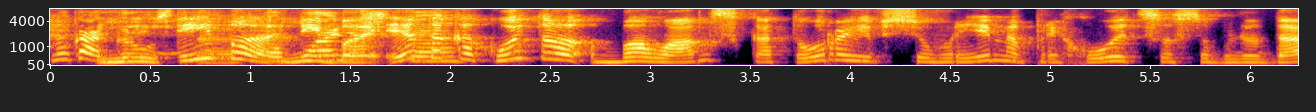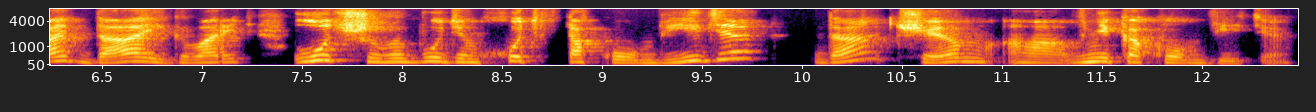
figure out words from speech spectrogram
Ну как грустно? Либо, либо плане, что... это какой-то баланс, который все время приходится соблюдать, да, и говорить, лучше мы будем хоть в таком виде, да, чем а, в никаком виде.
